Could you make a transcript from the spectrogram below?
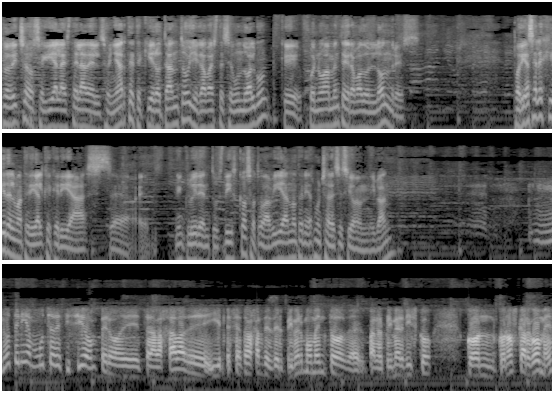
Verdad. dicho, seguía la estela del Soñarte, Te quiero tanto, llegaba este segundo álbum que fue nuevamente grabado en Londres. ¿Podías elegir el material que querías eh, incluir en tus discos o todavía no tenías mucha decisión, Iván? no tenía mucha decisión, pero eh, trabajaba y empecé a trabajar desde el primer momento para el primer disco con, con Oscar Gómez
